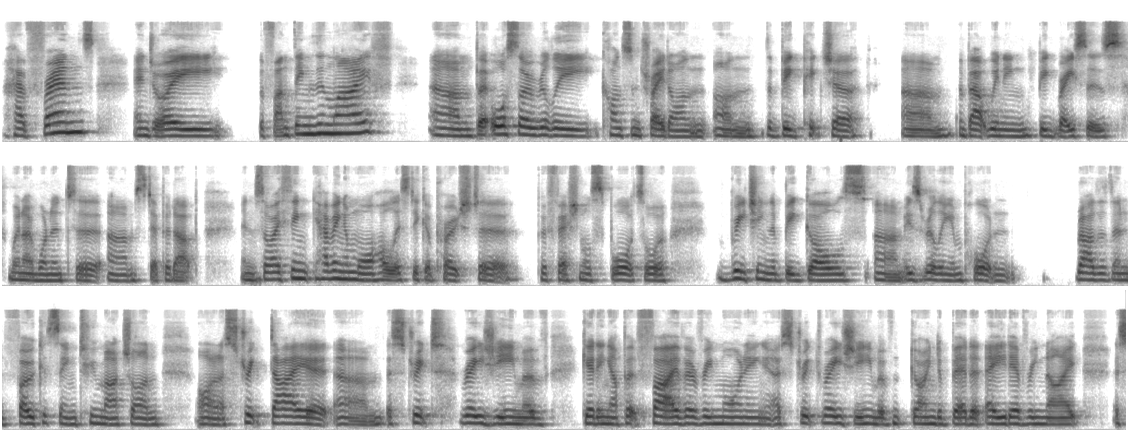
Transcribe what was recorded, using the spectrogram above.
have friends, enjoy the fun things in life, um, but also really concentrate on on the big picture um, about winning big races when I wanted to um, step it up. And so I think having a more holistic approach to professional sports or reaching the big goals um, is really important rather than focusing too much on on a strict diet um, a strict regime of getting up at five every morning a strict regime of going to bed at eight every night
